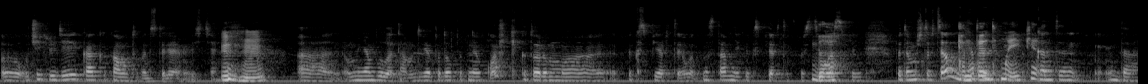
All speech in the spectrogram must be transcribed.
э, учить людей, как аккаунты в Инстаграме вести. Мгм. А, у меня было там две подопытные кошки, которым э, эксперты, вот наставник экспертов, прости Да. господи. Потому что в целом я Контент-мейкер. Контент, да,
